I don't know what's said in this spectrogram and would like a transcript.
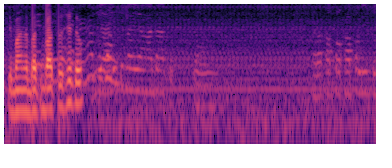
di mana batu-batu situ? Iya itu lah yang ada tuh. Ada kapal-kapal itu.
